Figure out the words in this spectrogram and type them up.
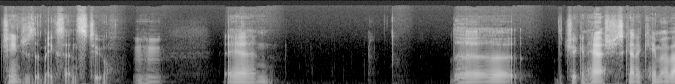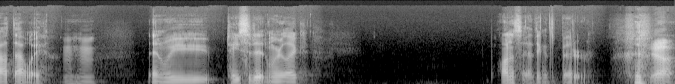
changes that make sense too Mm-hmm. and the the chicken hash just kind of came about that way Mm-hmm. And we tasted it and we were like honestly i think it's better Yeah.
